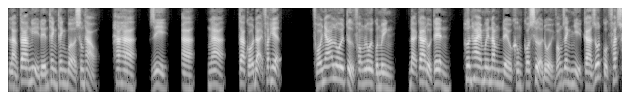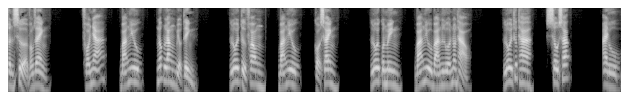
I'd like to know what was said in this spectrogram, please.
làm ta nghĩ đến thanh thanh bờ sông thảo, ha ha, gì, à, Nga, ta có đại phát hiện. Phó nhã lôi tử phong lôi quân mình, đại ca đổi tên, hơn 20 năm đều không có sửa đổi vong danh nhị ca rốt cuộc phát xuân sửa vong danh. Phó nhã, Bá Ngưu, ngốc lăng biểu tình. Lôi tử phong, Bá Ngưu, cỏ xanh. Lôi quân minh, bá yêu bán lúa non thảo. Lôi thức tha, sâu sắc. Ai u,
